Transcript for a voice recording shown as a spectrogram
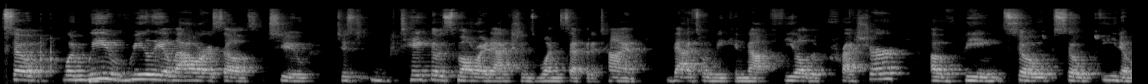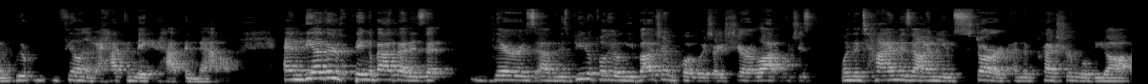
So when we really allow ourselves to just take those small right actions one step at a time, that's when we cannot feel the pressure of being so, so, you know, we're feeling like I have to make it happen now. And the other thing about that is that there's um, this beautiful Yogi Bhajan quote, which I share a lot, which is when the time is on you, start and the pressure will be off.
